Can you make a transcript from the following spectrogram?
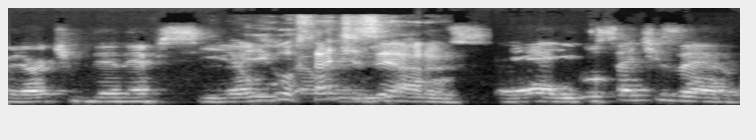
melhor time da NFC é o Eagles é o 7-0. Eagles. É, Eagles 7-0.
